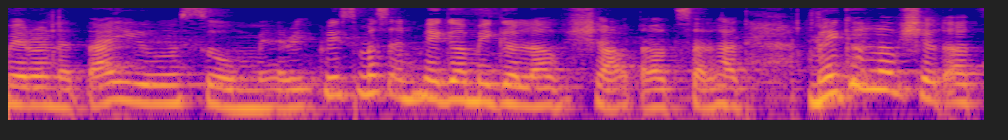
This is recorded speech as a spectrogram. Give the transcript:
meron na tayo. So, Merry Christmas and mega mega love shout out sa lahat. Mega love shout out.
